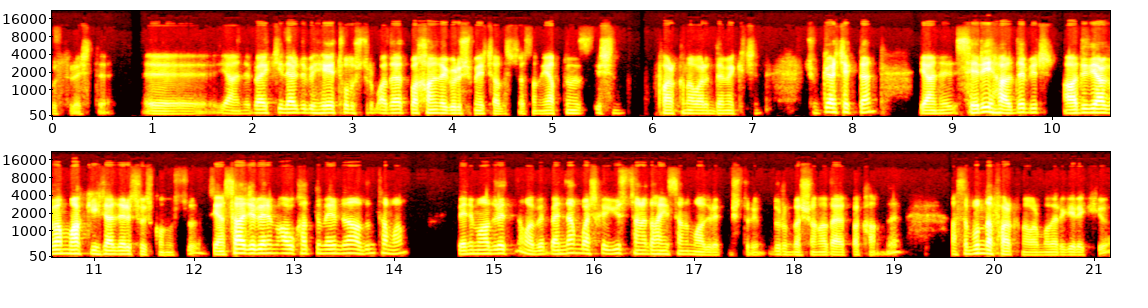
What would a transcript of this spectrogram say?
bu süreçte. E, yani belki ileride bir heyet oluşturup Adalet Bakanı'yla görüşmeye çalışacağız. Hani yaptığınız işin farkına varın demek için. Çünkü gerçekten yani seri halde bir adil yargılanma hakkı ihlalleri söz konusu. Yani sadece benim avukatlığım elimden aldın tamam. Beni mağdur ettin ama be- benden başka 100 tane daha insanı mağdur etmiş durum, durumda şu an Adalet Bakanlığı. Aslında bunun da farkına varmaları gerekiyor.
